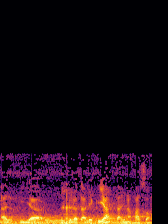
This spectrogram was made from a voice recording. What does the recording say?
al-khiyaru. Bila tak boleh khiyar, tak boleh nak fasah.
